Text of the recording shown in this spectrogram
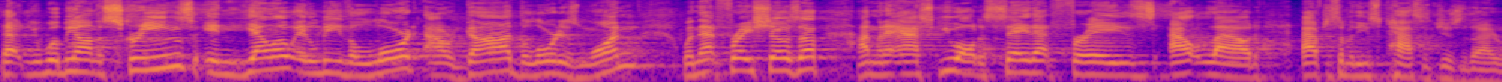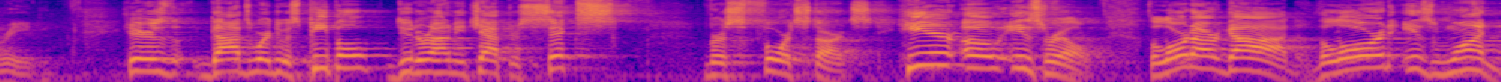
that will be on the screens in yellow. It'll be the Lord our God, the Lord is one. When that phrase shows up, I'm going to ask you all to say that phrase out loud after some of these passages that I read. Here's God's word to his people Deuteronomy chapter 6, verse 4 starts Hear, O Israel, the Lord our God, the Lord is one.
